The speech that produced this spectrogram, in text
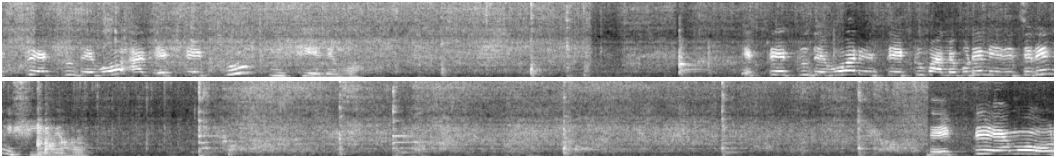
একটু একটু দেব আর একটু একটু মিশিয়ে দেব। একটু একটু দেবো আর একটু একটু ভালো করে নেড়ে চেড়ে মিশিয়ে দেবো। দেখতে এমন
